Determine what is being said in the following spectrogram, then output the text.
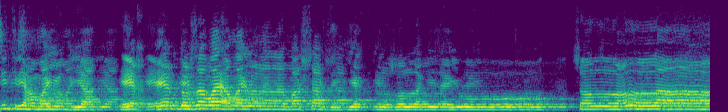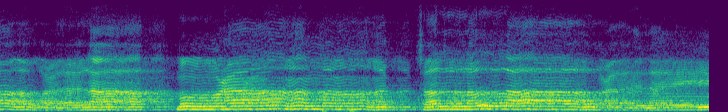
চিত্রি হামাইও গিয়া, এক এক দরজা ভাই হামাইও না না বাসার দেখি নজর লাগি যাইও। সাল্লাল্লাহু আলা মুহাম্মদ সাল্লাল্লাহু আলাইহি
